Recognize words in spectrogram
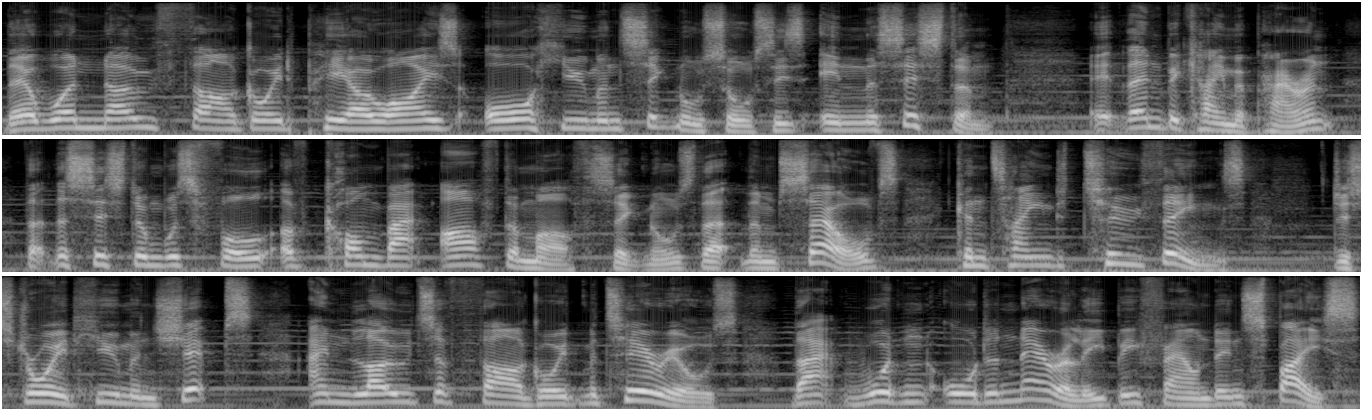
there were no Thargoid POIs or human signal sources in the system. It then became apparent that the system was full of combat aftermath signals that themselves contained two things destroyed human ships and loads of Thargoid materials that wouldn't ordinarily be found in space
